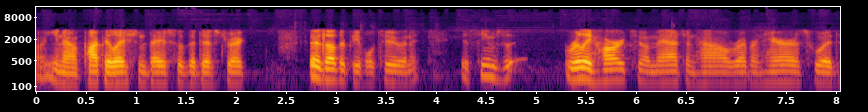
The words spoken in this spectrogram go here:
uh, you know, population base of the district. There's other people too, and it, it seems really hard to imagine how Reverend Harris would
